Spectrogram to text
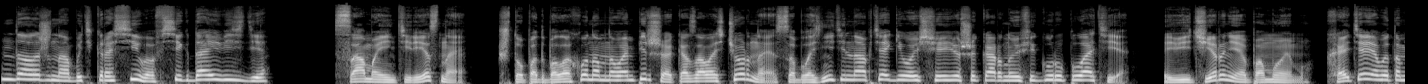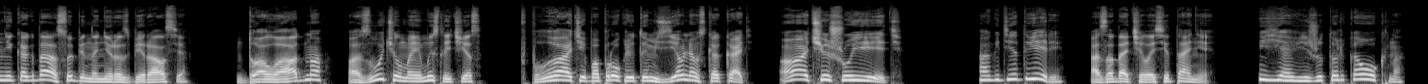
Должна быть красива всегда и везде. Самое интересное, что под балахоном на вампирше оказалось черное, соблазнительно обтягивающее ее шикарную фигуру платье, Вечерняя, по-моему. Хотя я в этом никогда особенно не разбирался. Да ладно, озвучил мои мысли Чес. В платье по проклятым землям скакать. А чешуеть. А где двери? Озадачилась и Таня. Я вижу только окна.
